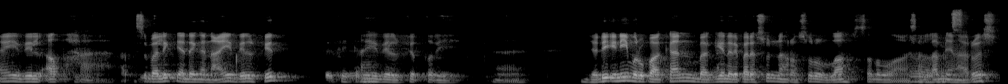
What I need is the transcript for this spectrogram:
Aidil Adha. Tapi sebaliknya dengan Aidil Fit. Aidil Fitri. Nah, jadi ini merupakan bagian daripada sunnah Rasulullah SAW yang harus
